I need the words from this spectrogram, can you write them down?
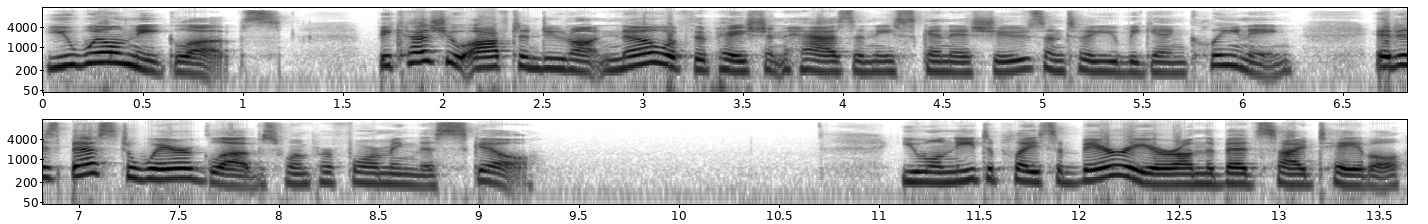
you will need gloves. Because you often do not know if the patient has any skin issues until you begin cleaning, it is best to wear gloves when performing this skill. You will need to place a barrier on the bedside table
